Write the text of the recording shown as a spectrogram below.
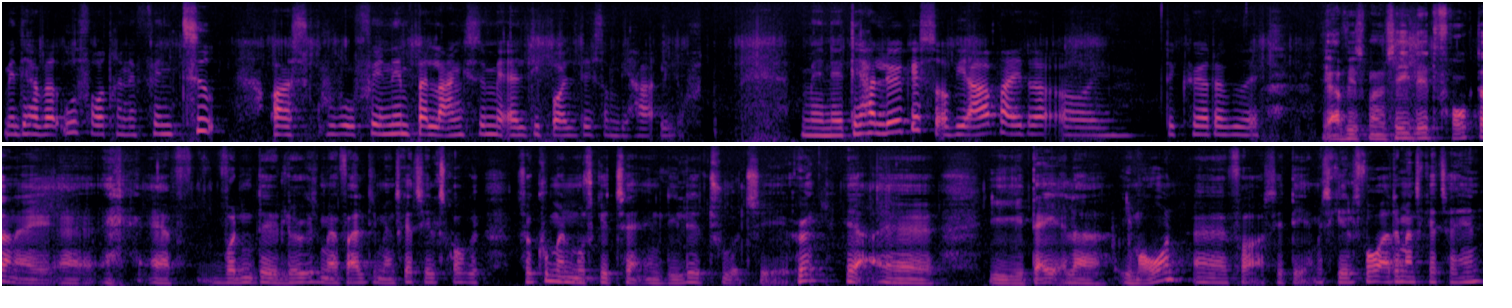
men det har været udfordrende at finde tid og at skulle finde en balance med alle de bolde, som vi har i luften. Men øh, det har lykkes, og vi arbejder, og øh, det kører derudad. Ja, hvis man ser lidt frugterne af, af, af, hvordan det lykkes med at få alle de mennesker tiltrukket, så kunne man måske tage en lille tur til Høng her øh, i dag eller i morgen øh, for at se der med Skils. Hvor er det, man skal tage hen?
